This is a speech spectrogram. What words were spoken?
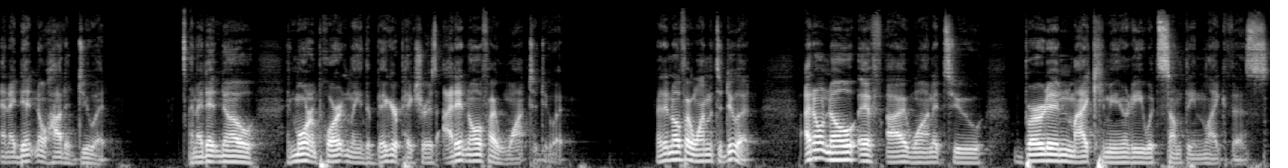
and I didn't know how to do it. And I didn't know, and more importantly, the bigger picture is I didn't know if I want to do it. I didn't know if I wanted to do it. I don't know if I wanted to burden my community with something like this.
